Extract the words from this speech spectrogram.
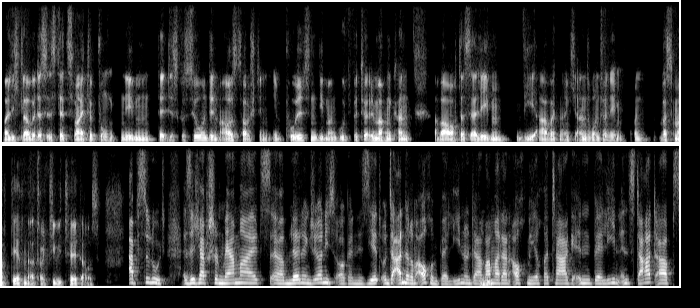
weil ich glaube, das ist der zweite Punkt. Neben der Diskussion, dem Austausch, den Impulsen, die man gut virtuell machen kann, aber auch das Erleben, wie arbeiten eigentlich andere Unternehmen und was macht deren Attraktivität aus. Absolut. Also ich habe schon mehrmals ähm, Learning Journeys organisiert, unter anderem auch in Berlin. Und da mhm. waren wir dann auch mehrere Tage in Berlin, in Startups,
